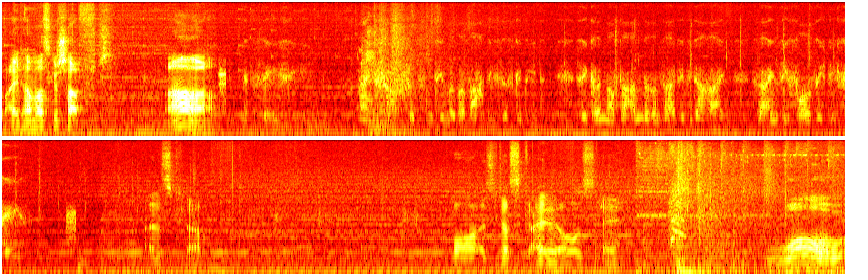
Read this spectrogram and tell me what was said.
Bald haben wir es geschafft. Ah. Sie können auf der anderen Seite wieder rein. Seien Sie vorsichtig, Faith. Alles klar. Boah, sieht das geil aus, ey. Wow.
